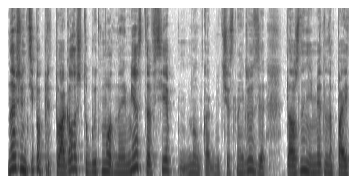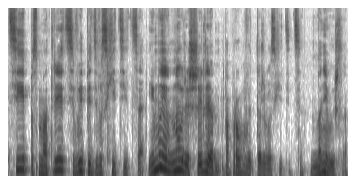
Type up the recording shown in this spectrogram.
Ну, в общем, типа предполагалось, что будет модное место, все, ну, как бы честные люди должны не немедленно пойти, посмотреть, выпить, восхититься. И мы, ну, решили попробовать тоже восхититься, но не вышло.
